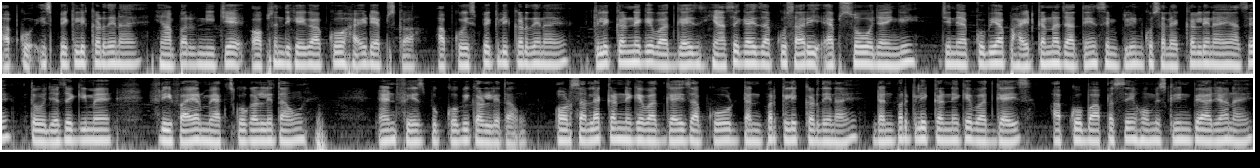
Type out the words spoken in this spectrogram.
आपको इस पर क्लिक कर देना है। यहाँ पर नीचे ऑप्शन दिखेगा आपको हाइड ऐप्स का। आपको इस पर क्लिक कर देना है। क्लिक करने के बाद गाइज़ यहाँ से गाइज़ आपको सारी ऐप्स शो हो जाएँगी। जिन ऐप को भी आप हाइड करना चाहते हैं सिंपली इनको सेलेक्ट कर लेना है यहाँ से। तो जैसे कि मैं फ्री फायर मैक्स को कर लेता हूँ एंड फेसबुक को भी कर लेता हूँ। और सेलेक्ट करने के बाद गाइज़ आपको डन पर क्लिक कर देना है। डन पर क्लिक करने के बाद गाइज़ आपको वापस से होम स्क्रीन पे आ जाना है।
